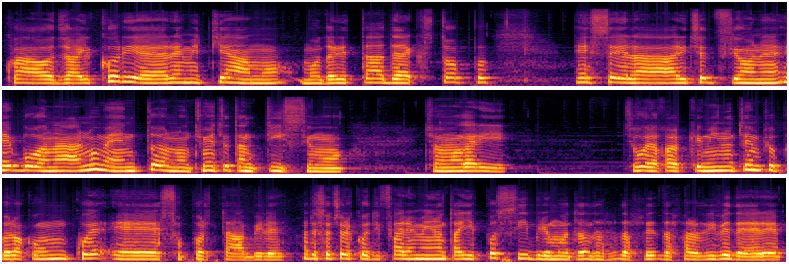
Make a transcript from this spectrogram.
qua ho già il corriere mettiamo modalità desktop e se la ricezione è buona al momento non ci mette tantissimo. Cioè magari ci vuole qualche minuto in più però comunque è sopportabile. Adesso cerco di fare meno tagli possibili in modo da, da, da farvi vedere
